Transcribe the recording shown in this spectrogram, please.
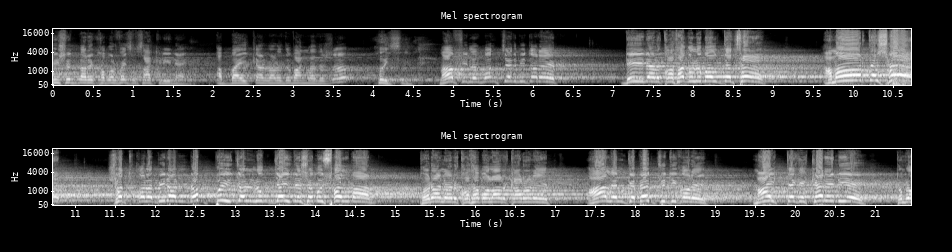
বিশুদ্ধবারে খবর পাইছে, চাকরি নাই। আব্বা, এই কারবারে তো বাংলাদেশও হয়েছে মাহফিলের মঞ্চের ভিতরে দিনের কথাগুলো বলতেছে, আমার দেশে শতকরা বিরানব্বই জন লোক যেই দেশে মুসলমান, কোরআনের কথা বলার কারণে আলেমকে বেজ্জুতি করে মাইক থেকে কেড়ে নিয়ে তোমরা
